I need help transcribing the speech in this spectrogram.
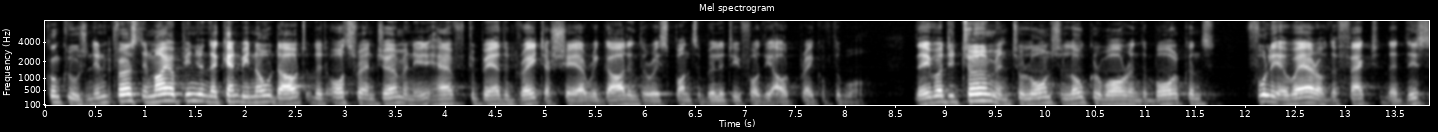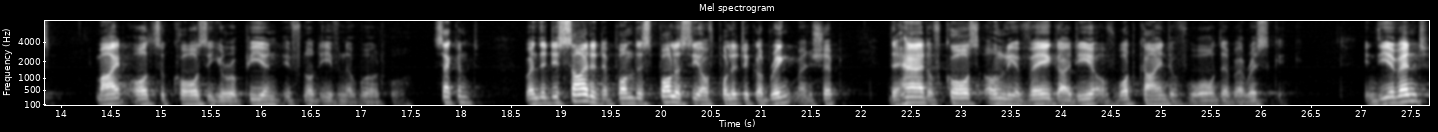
Conclusion. In, first, in my opinion, there can be no doubt that Austria and Germany have to bear the greater share regarding the responsibility for the outbreak of the war. They were determined to launch a local war in the Balkans, fully aware of the fact that this might also cause a European, if not even a world war. Second, when they decided upon this policy of political brinkmanship, they had, of course, only a vague idea of what kind of war they were risking. In the event,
